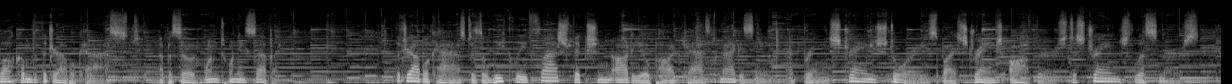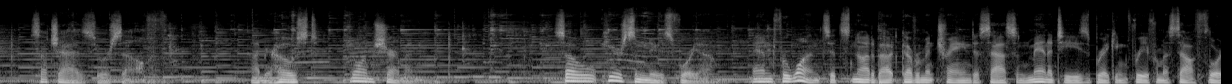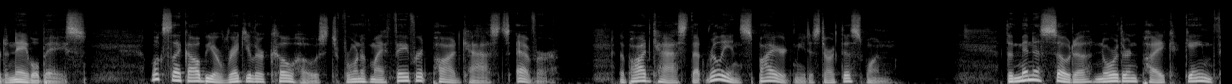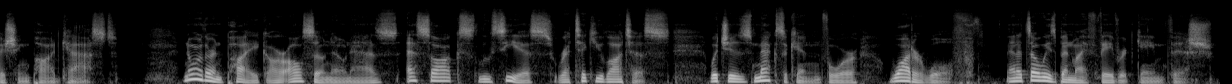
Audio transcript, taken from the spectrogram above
Welcome to the Drabblecast, episode 127. The Drabblecast is a weekly flash fiction audio podcast magazine that brings strange stories by strange authors to strange listeners, such as yourself. I'm your host, Norm Sherman. So, here's some news for you. And for once, it's not about government trained assassin manatees breaking free from a South Florida naval base. Looks like I'll be a regular co host for one of my favorite podcasts ever. The podcast that really inspired me to start this one the Minnesota Northern Pike Game Fishing Podcast. Northern pike are also known as Esox lucius reticulatus, which is Mexican for water wolf, and it's always been my favorite game fish.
